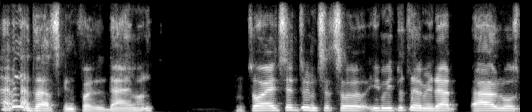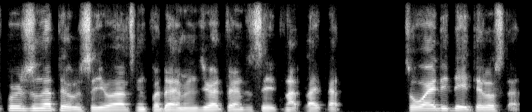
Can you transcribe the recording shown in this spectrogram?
I'm not asking for the diamond. So I said to him, so you mean to tell me that all those persons that tell you say you're asking for diamonds, you're trying to say it's not like that. So why did they tell us that?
